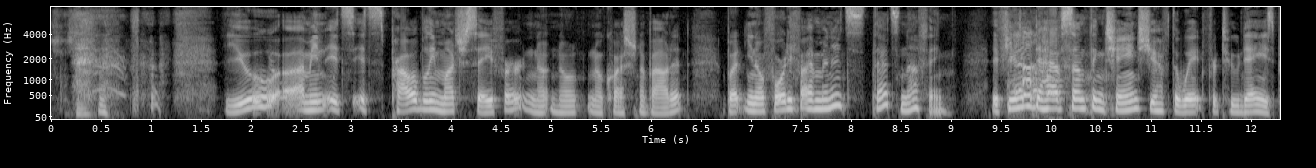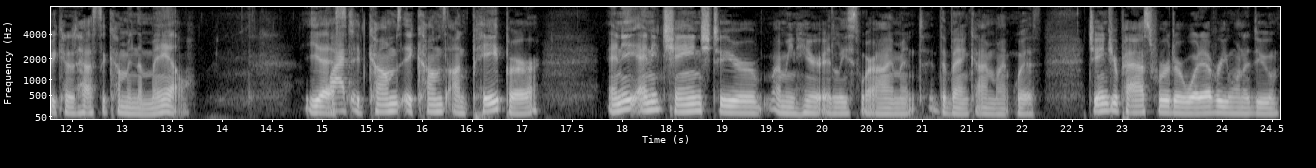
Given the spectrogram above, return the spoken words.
you, I mean, it's it's probably much safer, no no no question about it. But you know, forty five minutes, that's nothing. If you need to have something changed, you have to wait for two days because it has to come in the mail. Yes, What? it comes it comes on paper. Any any change to your I mean here at least where I'm at the bank I'm at with, change your password or whatever you want to do,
